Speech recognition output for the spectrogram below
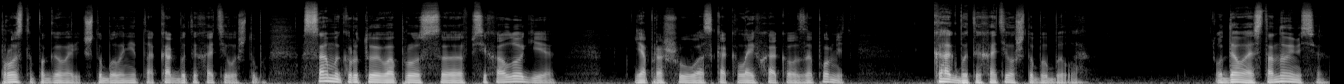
Просто поговорить, что было не так, как бы ты хотела, чтобы... Самый крутой вопрос э, в психологии, я прошу вас, как лайфхак его запомнить, как бы ты хотел, чтобы было? Вот давай остановимся,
